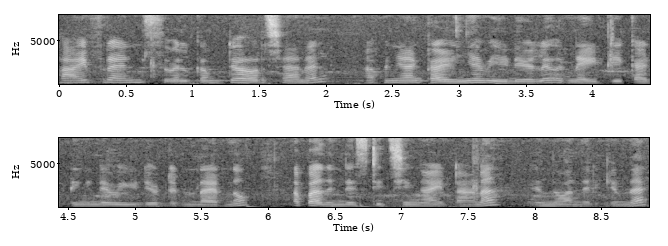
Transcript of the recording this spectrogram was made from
Hi friends welcome to our channel അപ്പോൾ ഞാൻ കഴിഞ്ഞ വീഡിയോയിൽ ഒരു നൈറ്റി കട്ടിങ്ങിന്റെ വീഡിയോ ഇട്ടിട്ടുണ്ടായിരുന്നു. അപ്പോൾ അതിന്റെ സ്റ്റിച്ചിങ് ആയിട്ടാണ് എന്ന് വന്നിരിക്കുന്നത്.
